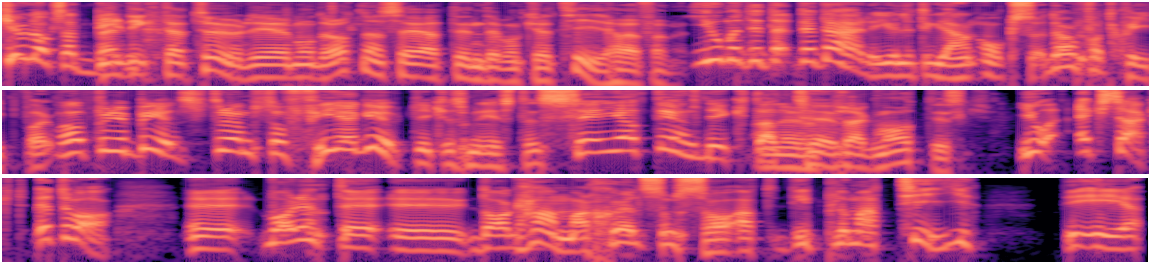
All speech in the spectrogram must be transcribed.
Kul också att Men Bill... diktatur, det är, Moderaterna säger att det är en demokrati har jag för mig. Jo men det, det där är ju lite grann också, det har han fått skit för. Varför är Billström så feg utrikesministern? Säg att det är en Han diktatur. är pragmatisk. Jo, exakt. Vet du vad? Eh, var det inte eh, Dag Hammarskjöld som sa att diplomati, det är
